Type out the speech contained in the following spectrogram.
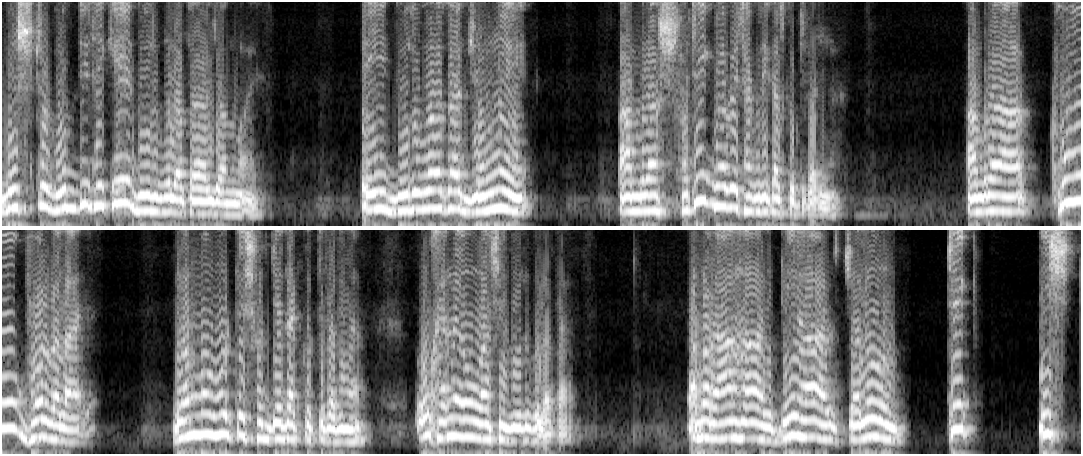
দুষ্ট বুদ্ধি থেকে দুর্বলতা জন্মায়। এই দুর্বলতার জন্য আমরা সঠিকভাবে ঠাকুরের কাজ করতে পারি না। আমরা খুব ভোরবেলায় ব্রহ্ম মুহূর্তে শয্যা ত্যাগ করতে পারি না। ওখানেও আছে দুর্বলতা। আমার আহার, বিহার, চলন, ঠিক ইষ্ট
